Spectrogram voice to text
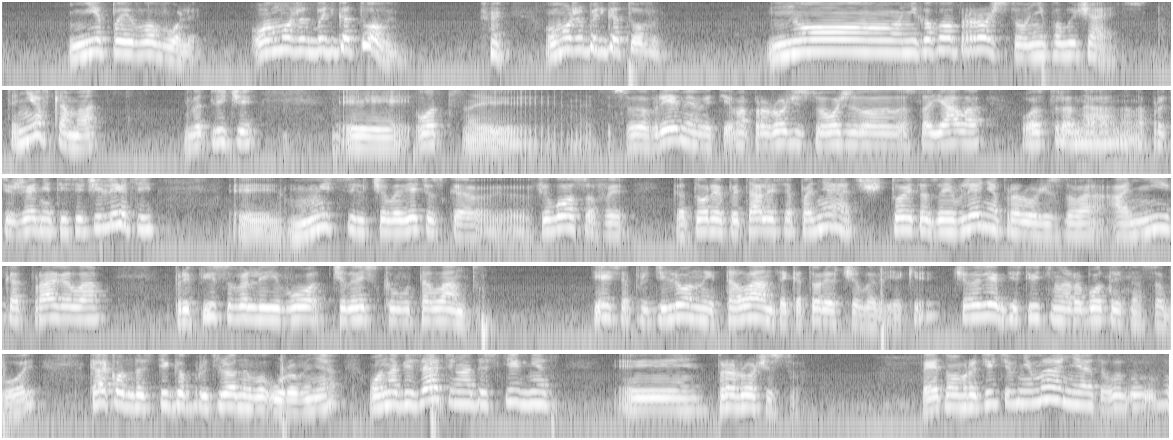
не по его воле. Он может быть готовым. Он может быть готовым. Но никакого пророчества он не получается. Это не автомат. В отличие э, от э, в свое время тема пророчества стояла остро на, на, на протяжении тысячелетий. Э, мысль человеческая, э, философы, которые пытались понять, что это за явление пророчества, они, как правило, приписывали его человеческому таланту. Есть определенные таланты, которые в человеке. Человек действительно работает над собой. Как он достиг определенного уровня, он обязательно достигнет э, пророчества. Поэтому обратите внимание,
